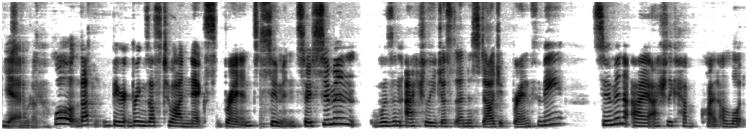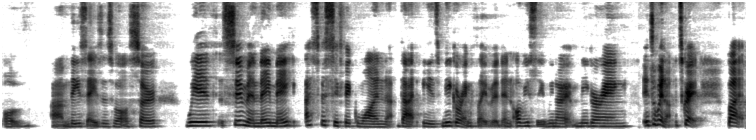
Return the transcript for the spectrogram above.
We'll Yeah. see. Well, that b- brings us to our next brand, Suimin. So Suimin wasn't actually just a nostalgic brand for me. Suimin, I actually have quite a lot of um, these days as well. So with Suimin, they make a specific one that is mee flavored, and obviously we know mee. It's a winner. It's great, but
